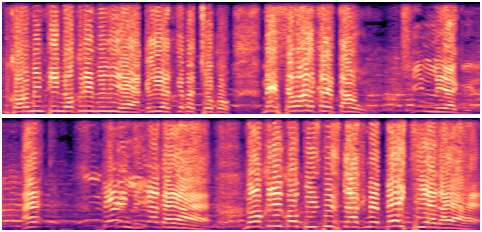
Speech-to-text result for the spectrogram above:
गवर्नमेंट की नौकरी मिली है अकलियत के बच्चों को? मैं सवाल करता हूँ। छीन लिया गया। है? बेच दिया गया है। नौकरी को 20-20 लाख में बेच दिया गया है।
